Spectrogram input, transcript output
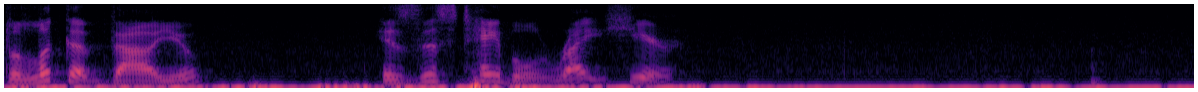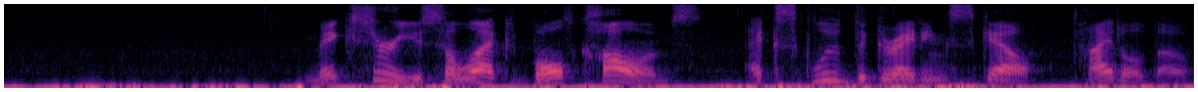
The lookup value is this table right here. Make sure you select both columns. Exclude the grading scale title though.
